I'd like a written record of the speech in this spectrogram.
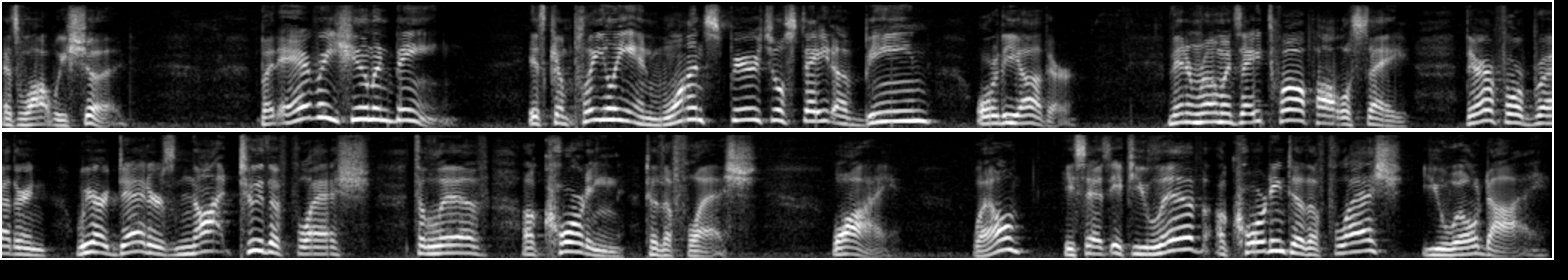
as what we should. But every human being is completely in one spiritual state of being or the other. Then in Romans 8:12 Paul will say, "Therefore, brethren, we are debtors not to the flesh to live according to the flesh." Why? Well, he says, If you live according to the flesh, you will die.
